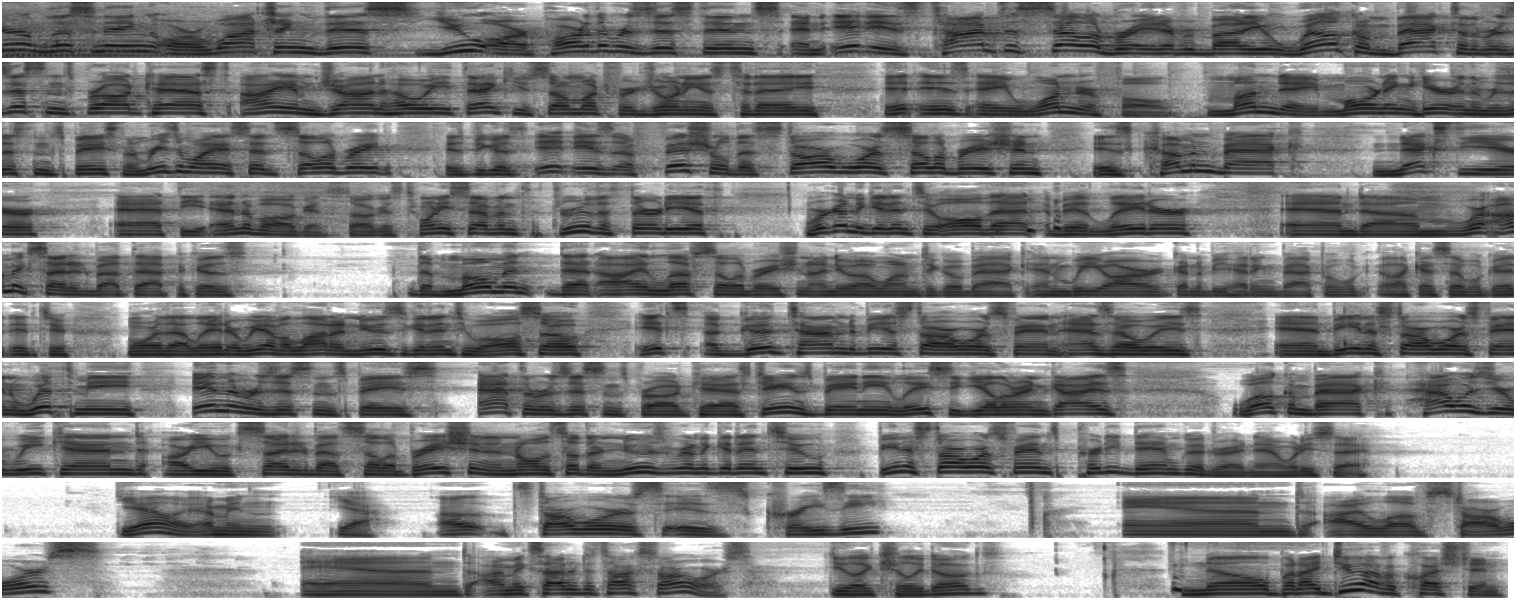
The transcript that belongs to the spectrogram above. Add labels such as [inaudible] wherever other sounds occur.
You're listening or watching this, you are part of the resistance, and it is time to celebrate, everybody. Welcome back to the Resistance broadcast. I am John Hoey. Thank you so much for joining us today. It is a wonderful Monday morning here in the Resistance base. And the reason why I said celebrate is because it is official that Star Wars Celebration is coming back next year at the end of August, August 27th through the 30th. We're going to get into all that a bit later. And um, I'm excited about that because the moment that I left Celebration, I knew I wanted to go back, and we are going to be heading back. But we'll, like I said, we'll get into more of that later. We have a lot of news to get into also. It's a good time to be a Star Wars fan, as always. And being a Star Wars fan with me in the Resistance space at the Resistance broadcast, James Bainey, Lacey Gillerin. Guys, Welcome back. How was your weekend? Are you excited about celebration and all this other news we're going to get into? Being a Star Wars fan's pretty damn good right now. What do you say? Yeah, I mean, yeah. Uh, Star Wars is crazy, and I love Star Wars, and I'm excited to talk Star Wars. Do you like chili dogs? No, but I do have a question.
